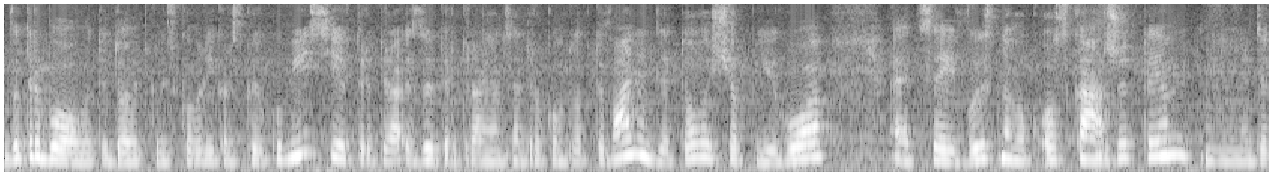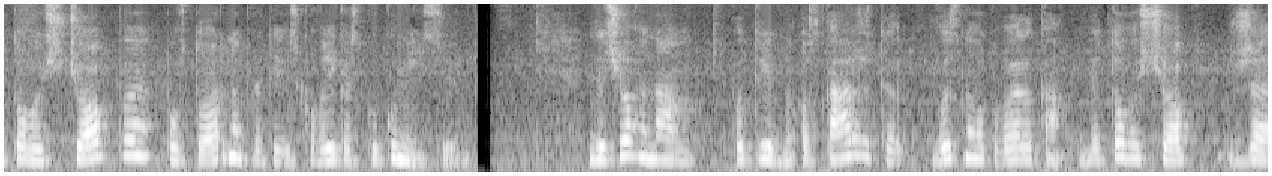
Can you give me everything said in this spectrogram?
витребовувати довідку військово-лікарської комісії з територіального центру комплектування для того, щоб його е, цей висновок оскаржити, для того, щоб повторно пройти військово-лікарську комісію. Для чого нам потрібно оскаржити висновок ВЛК? Для того, щоб вже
